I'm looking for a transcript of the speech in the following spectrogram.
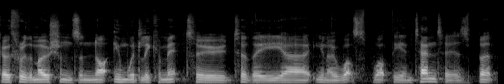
go through the motions and not inwardly commit to to the uh, you know what's what the intent is. But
